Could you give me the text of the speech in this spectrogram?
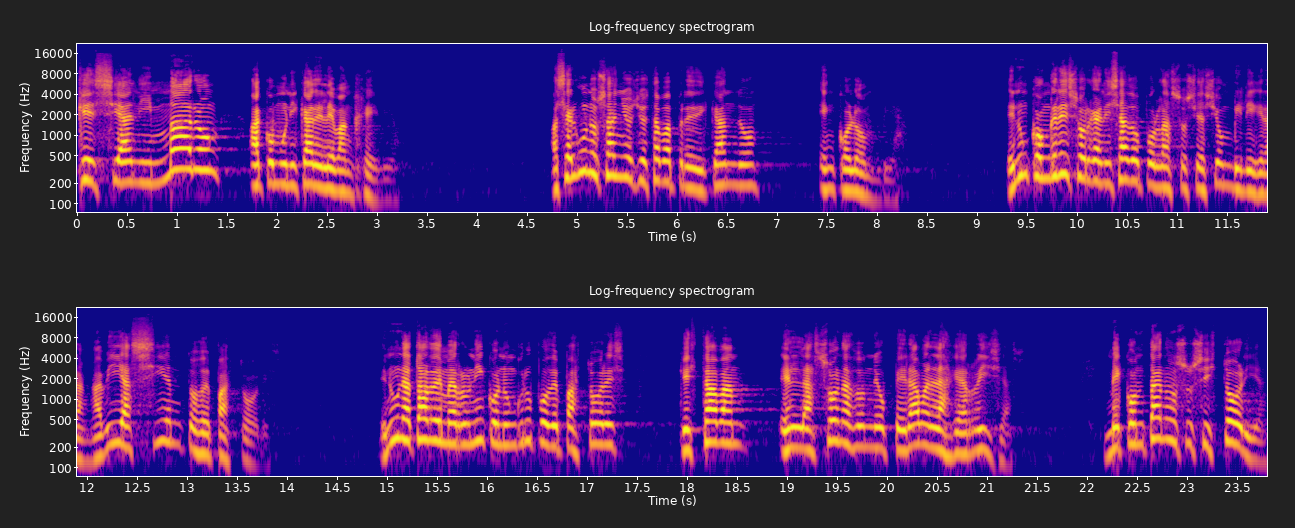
que se animaron a comunicar el Evangelio. Hace algunos años yo estaba predicando en Colombia en un congreso organizado por la Asociación Billy. Había cientos de pastores. En una tarde me reuní con un grupo de pastores que estaban en las zonas donde operaban las guerrillas. Me contaron sus historias,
